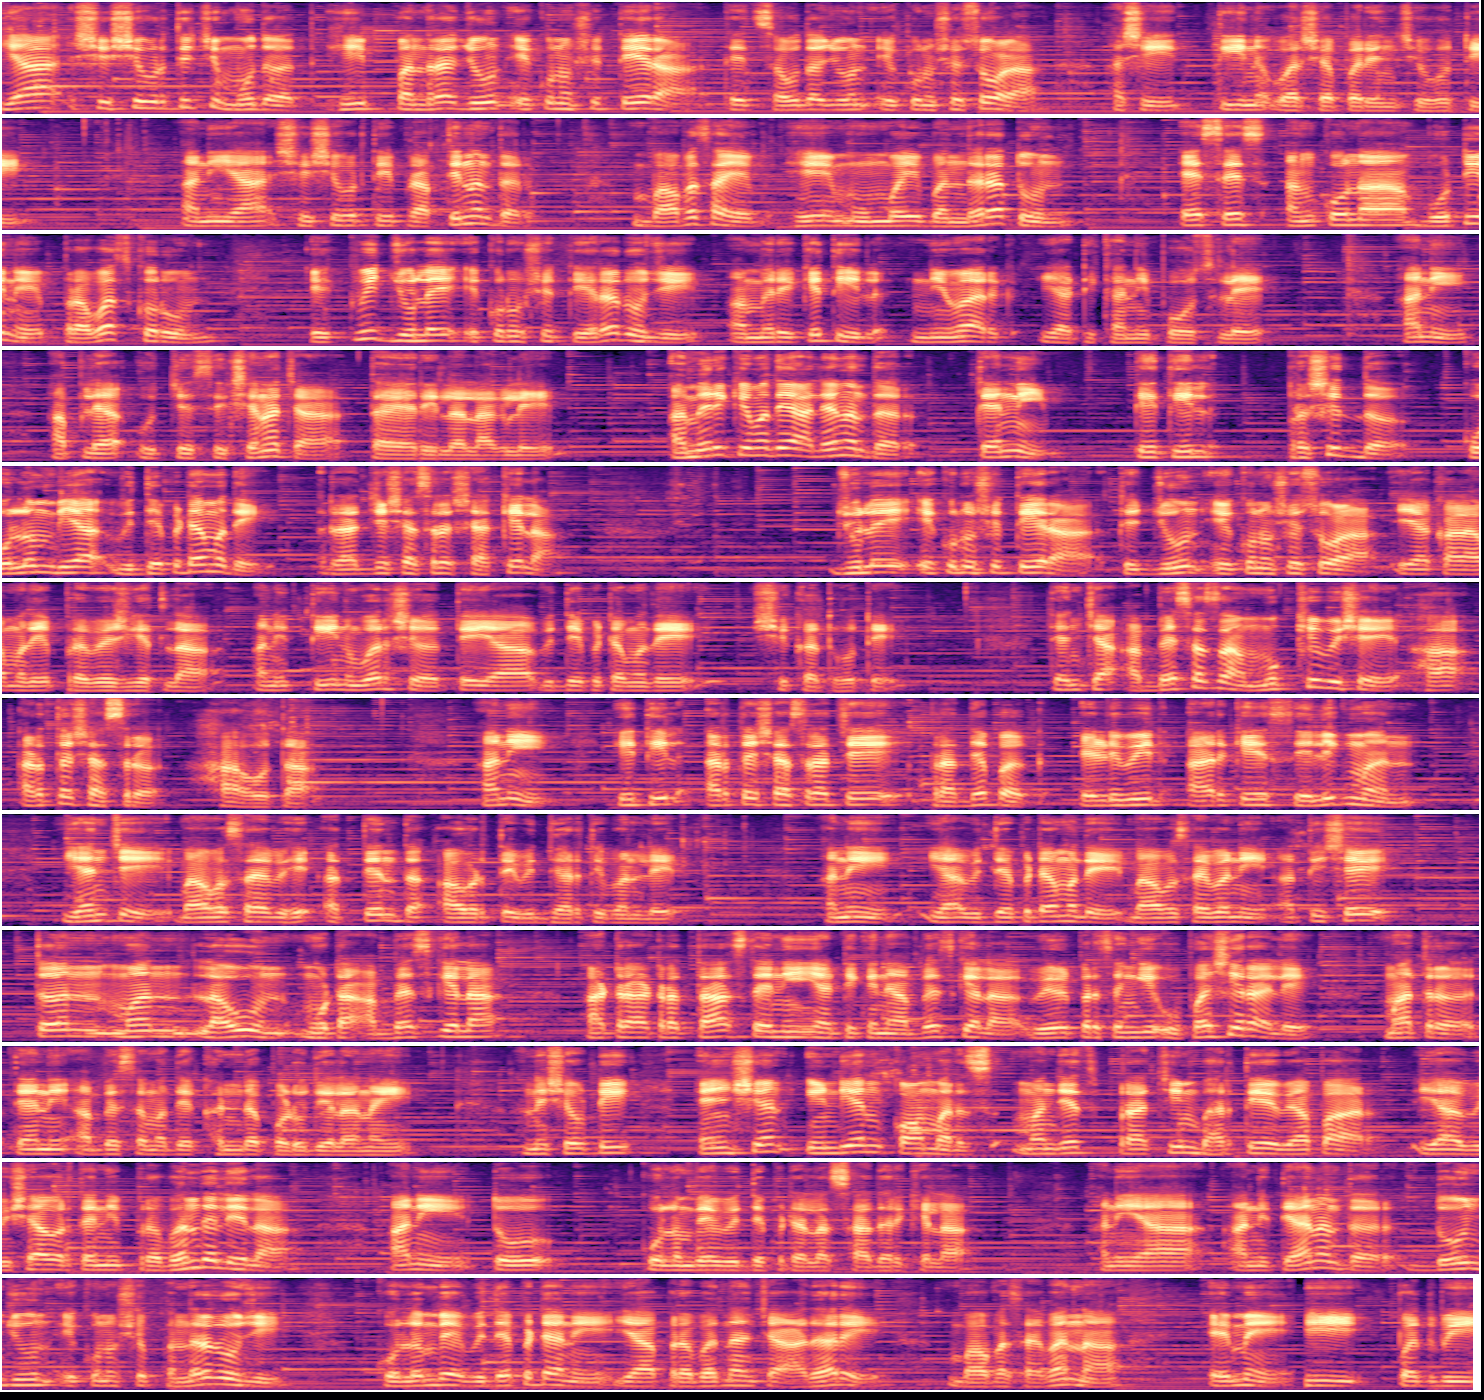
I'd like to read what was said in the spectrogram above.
या शिष्यवृत्तीची मुदत ही पंधरा जून एकोणीसशे तेरा ते चौदा जून एकोणीसशे सोळा अशी तीन वर्षापर्यंतची होती. आणि या शिष्यवृत्ती प्राप्तीनंतर बाबासाहेब हे मुंबई बंदरातून एस एस अंकोना बोटीने प्रवास करून एकवीस जुलै एकोणीसशे तेरा रोजी अमेरिकेतील न्यूयॉर्क या ठिकाणी पोहोचले आणि आपल्या उच्च शिक्षणाच्या तयारीला लागले. अमेरिकेमध्ये आल्यानंतर त्यांनी तेथील प्रसिद्ध कोलंबिया विद्यापीठामध्ये राज्यशास्त्र शाखेला जुलै एकोणीसशे तेरा ते जून एकोणीसशे सोळा या काळामध्ये प्रवेश घेतला आणि तीन वर्ष ते या विद्यापीठामध्ये शिकत होते. त्यांच्या अभ्यासाचा मुख्य विषय हा अर्थशास्त्र हा होता. आणि येथील अर्थशास्त्राचे प्राध्यापक एडविन आर के सेलिगमन यांचे बाबासाहेब हे अत्यंत आवडते विद्यार्थी बनले. आणि या विद्यापीठामध्ये बाबासाहेबांनी अतिशय तन मन लावून मोठा अभ्यास केला. अठरा अठरा तास त्यांनी या ठिकाणी अभ्यास केला. वेळप्रसंगी उपाशी राहिले. मात्र त्यांनी अभ्यासामध्ये खंड पडू दिला नाही. आणि शेवटी एन्शियन इंडियन कॉमर्स म्हणजेच प्राचीन भारतीय व्यापार या विषयावर त्यांनी प्रबंध लिहिला. आणि तो कोलंबिया विद्यापीठाला सादर केला. आणि या आणि त्यानंतर दोन जून एकोणीसशे पंधरा रोजी कोलंबिया विद्यापीठाने या प्रबंधांच्या आधारे बाबासाहेबांना एम ए ही पदवी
